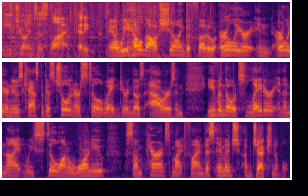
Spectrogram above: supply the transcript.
He joins us live. Eddie. Now, we held off showing the photo earlier in earlier newscasts because children are still awake during those hours, and even though it's later later in the night, we still want to warn you some parents might find this image objectionable.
